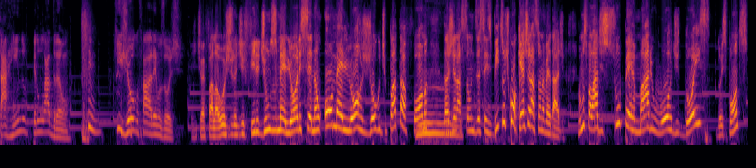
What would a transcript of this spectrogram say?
Tá rindo pelo ladrão. que jogo falaremos hoje? A gente vai falar hoje, Jurandir Filho, de um dos melhores, se não o melhor jogo de plataforma da geração 16 bits, ou de qualquer geração, na verdade. Vamos falar de Super Mario World 2, dois pontos,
